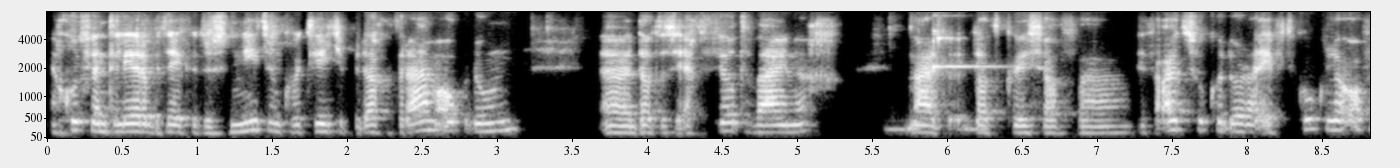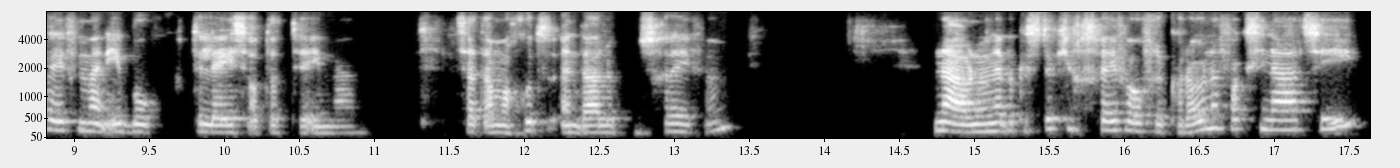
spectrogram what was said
En goed ventileren betekent dus niet een kwartiertje per dag het raam open doen. Uh, dat is echt veel te weinig. Maar dat kun je zelf uh, even uitzoeken door daar even te googelen of even mijn e-book te lezen op dat thema. Het staat allemaal goed en duidelijk beschreven. Nou, dan heb ik een stukje geschreven over de coronavaccinatie.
